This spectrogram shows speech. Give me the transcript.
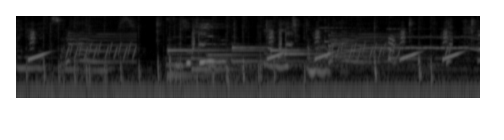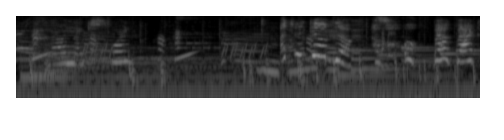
I need some of those. Me too. Here, we took them all. Now next one. Hmm, I I took wonder out if the. it's- Oh, back, back.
